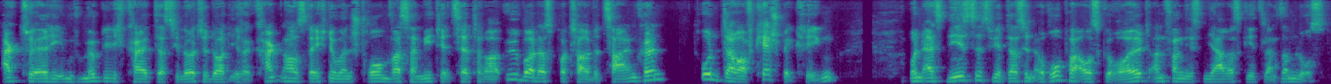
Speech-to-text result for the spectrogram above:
aktuell die Möglichkeit, dass die Leute dort ihre Krankenhausrechnungen, Strom, Wasser, Miete etc. über das Portal bezahlen können und darauf Cashback kriegen. Und als nächstes wird das in Europa ausgerollt. Anfang nächsten Jahres geht es langsam los.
